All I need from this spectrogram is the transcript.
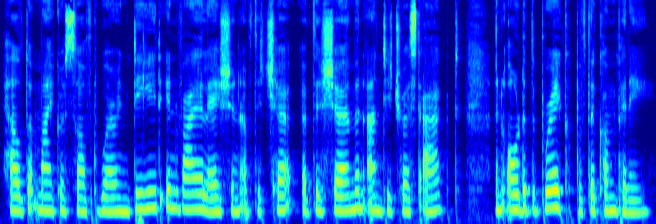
held that Microsoft were indeed in violation of the, Ch- of the Sherman Antitrust Act and ordered the breakup of the company,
